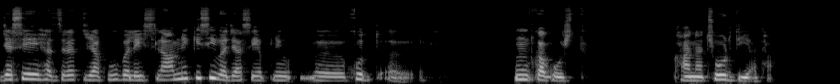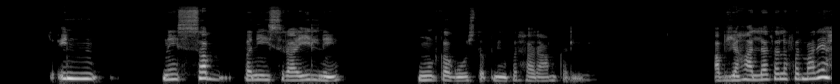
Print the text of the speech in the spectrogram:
जैसे हज़रत याकूब इस्लाम ने किसी वजह से अपने खुद ऊँट का गोश्त खाना छोड़ दिया था। तो इन ने सब बनी इसराइल ने ऊँट का गोश्त अपने ऊपर हराम कर लिया। अब यहाँ अल्लाह ताला फरमा रहे हैं,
